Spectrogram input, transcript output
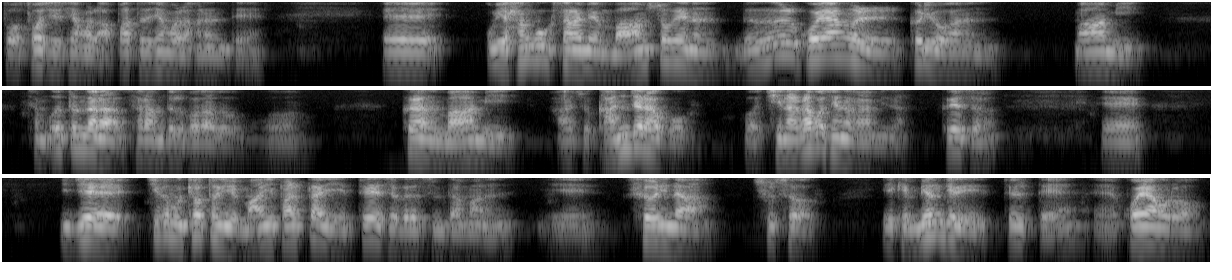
또 도시 생활, 아파트 생활을 하는데 에, 우리 한국 사람의 마음 속에는 늘 고향을 그리워하는 마음이 참 어떤 나라 사람들보다도 어, 그러한 마음이 아주 간절하고 어, 진하다고 생각합니다. 그래서 예, 이제 지금은 교통이 많이 발달이 돼서 그렇습니다만은 예, 설이나 추석 이렇게 명절이 될때 예, 고향으로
